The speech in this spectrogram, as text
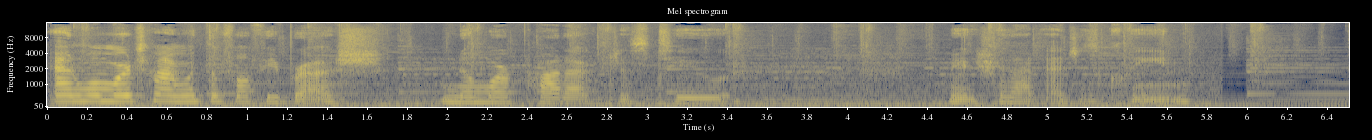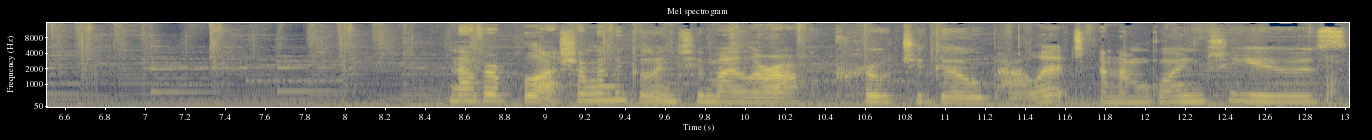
And one more time with the fluffy brush. No more product, just to make sure that edge is clean. Now for blush, I'm going to go into my Lorac Pro To Go palette, and I'm going to use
